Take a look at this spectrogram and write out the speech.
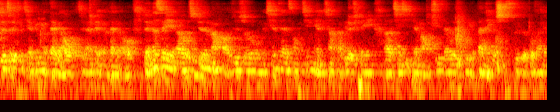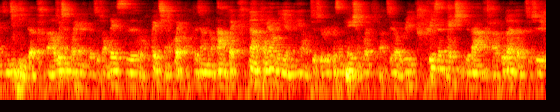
所以这个机器人并没有代表我，这个安全也没有代表我，对，那所以呃我是觉得蛮好的，就是说我们现在从今年像 WHA 呃前几天嘛，我自己在卫生部也办了一个十四个国家跟经济体的呃卫生官员。的这种类似会前会的这样一种大会，那同样的也没有就是 representation 问题啊，只有 representation，就大家呃不断的就是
